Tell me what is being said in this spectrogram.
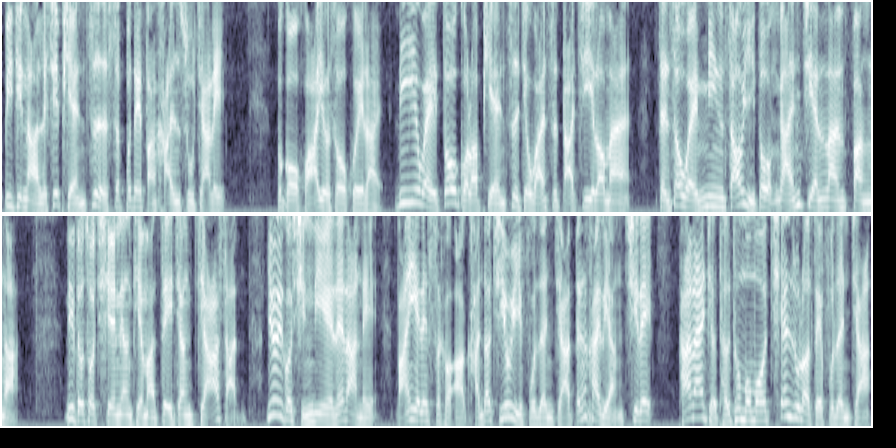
毕竟呐，那些骗子是不得放寒暑假的。不过话又说回来，你以为躲过了骗子就万事大吉了吗？正所谓明烧易躲，暗箭难防啊！你都说前两天嘛，浙江嘉善有一个姓聂的男的，半夜的时候啊，看到起有一户人家灯还亮起的，他呢就偷偷摸摸潜入了这户人家。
